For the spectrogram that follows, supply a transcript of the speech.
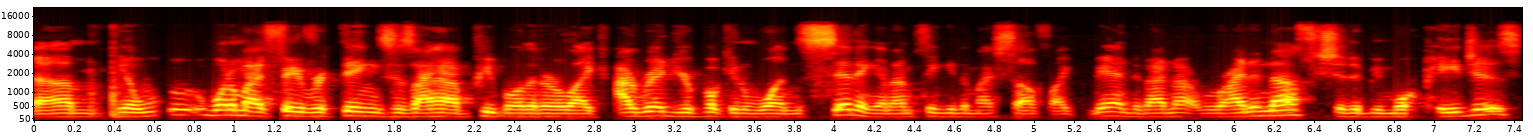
Um, you know, one of my favorite things is I have people that are like, I read your book in one sitting, and I'm thinking to myself, like, man, did I not write enough? Should it be more pages?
